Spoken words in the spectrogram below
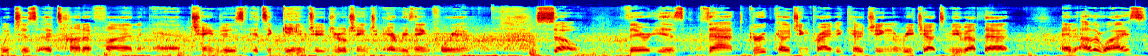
which is a ton of fun and changes. It's a game changer. It'll change everything for you. So there is that group coaching, private coaching. Reach out to me about that. And otherwise,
